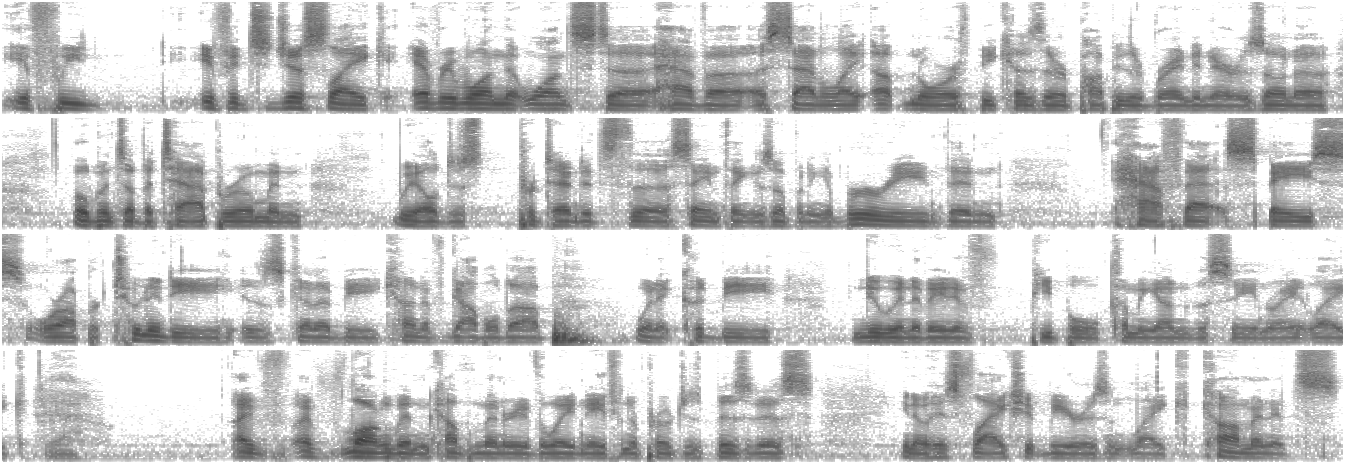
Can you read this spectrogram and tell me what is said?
if we if it's just like everyone that wants to have a, a satellite up north because they're a popular brand in Arizona opens up a tap room and we all just pretend it's the same thing as opening a brewery, then half that space or opportunity is going to be kind of gobbled up when it could be new innovative people coming onto the scene, right? Like Yeah. I've I've long been complimentary of the way Nathan approaches business. You know, his flagship beer isn't like common; it's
